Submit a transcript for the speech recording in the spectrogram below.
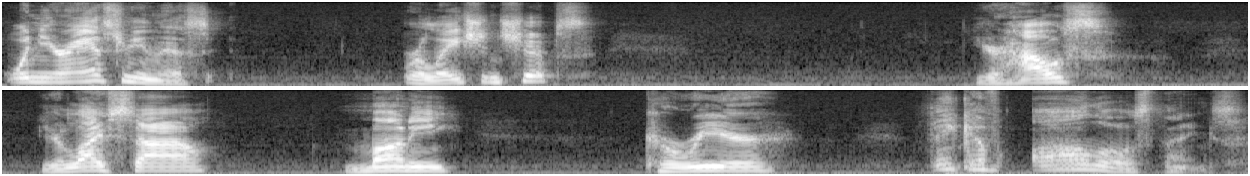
when you're answering this, relationships, your house, your lifestyle, money, career, think of all those things.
